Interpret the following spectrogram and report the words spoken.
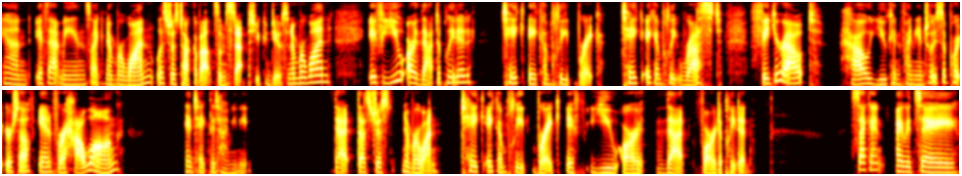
and if that means like number one, let's just talk about some steps you can do. So, number one, if you are that depleted, take a complete break, take a complete rest, figure out how you can financially support yourself and for how long, and take the time you need. That that's just number one. Take a complete break if you are that far depleted. Second, I would say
